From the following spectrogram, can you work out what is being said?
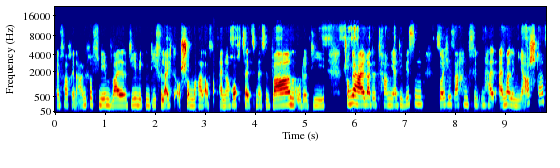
einfach in Angriff nehmen, weil diejenigen, die vielleicht auch schon mal auf einer Hochzeitsmesse waren oder die schon geheiratet haben, ja, die wissen, solche Sachen finden halt einmal im Jahr statt,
